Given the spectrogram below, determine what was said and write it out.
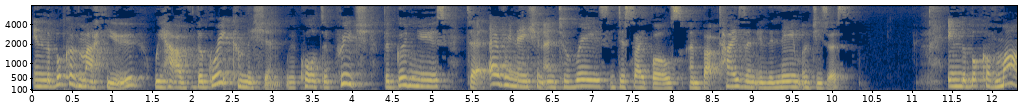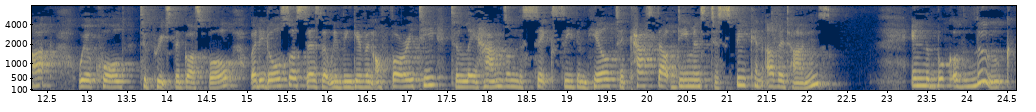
In the book of Matthew, we have the Great Commission. We're called to preach the good news to every nation and to raise disciples and baptize them in the name of Jesus. In the book of Mark, we are called to preach the gospel, but it also says that we've been given authority to lay hands on the sick, see them healed, to cast out demons, to speak in other tongues. In the book of Luke,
